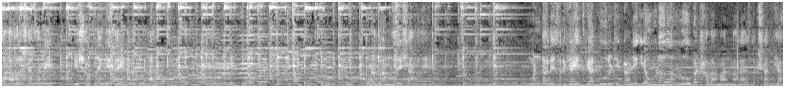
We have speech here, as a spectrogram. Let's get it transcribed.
सहा वर्षाचा काही हिशोब नाही देता येणार आपल्याला. पण ब्रह्मदेशामध्ये मंडाले सारख्या इतक्या दूर ठिकाणी एवढं रोगट हवामान महाराज लक्षात घ्या.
